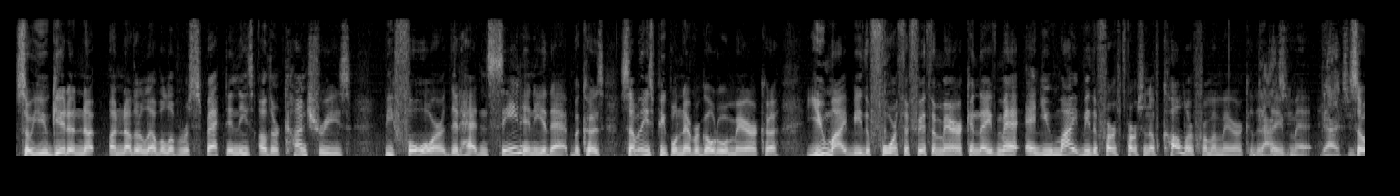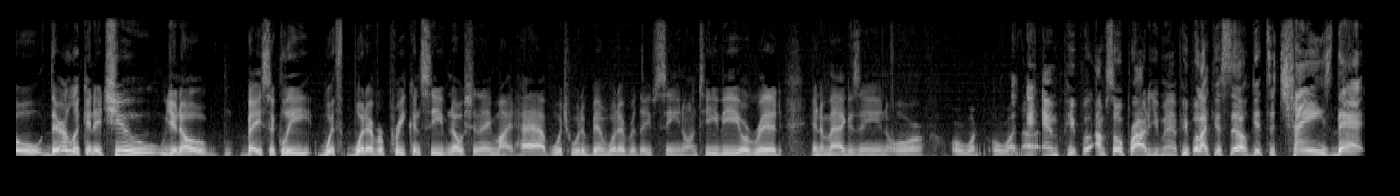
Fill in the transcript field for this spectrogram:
So you get ano- another level of respect in these other countries before that hadn't seen any of that because some of these people never go to America. You might be the fourth or fifth American they've met, and you might be the first person of color from America that Got they've you. met. Got you. So they're looking at you, you know, basically with whatever preconceived notion they might have, which would have been whatever they've seen on TV or read in a magazine or or what or whatnot. and, and people i'm so proud of you man people like yourself get to change that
